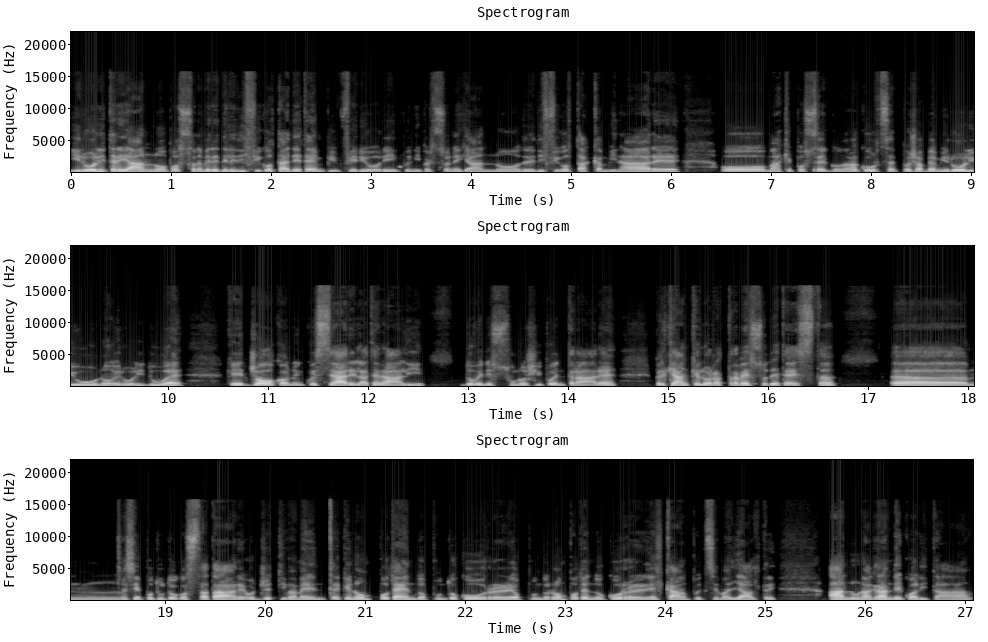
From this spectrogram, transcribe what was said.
i ruoli 3 hanno, possono avere delle difficoltà e dei tempi inferiori, quindi persone che hanno delle difficoltà a camminare o, ma che posseggono la corsa, e poi abbiamo i ruoli 1 e i ruoli 2 che giocano in queste aree laterali dove nessuno ci può entrare, perché anche loro attraverso dei test ehm, si è potuto constatare oggettivamente che non potendo appunto correre, appunto non potendo correre nel campo insieme agli altri, hanno una grande qualità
